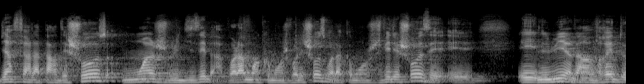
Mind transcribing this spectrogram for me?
bien faire la part des choses. Moi, je lui disais, bah, voilà moi comment je vois les choses, voilà comment je vis les choses, et, et, lui avait un vrai, de,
